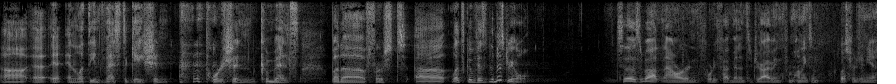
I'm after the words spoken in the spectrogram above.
uh, uh, and, and let the investigation portion commence. But uh, first, uh, let's go visit the mystery hole. So that was about an hour and forty five minutes of driving from Huntington, West Virginia.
